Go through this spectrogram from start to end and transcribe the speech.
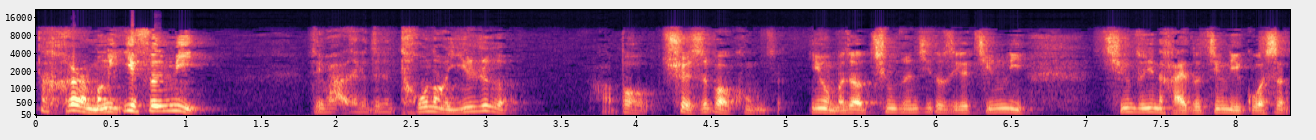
那荷尔蒙一分泌，对吧？这个这个头脑一热，啊，不好，确实不好控制。因为我们知道青春期都是一个精力，青春期的孩子精力过剩，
